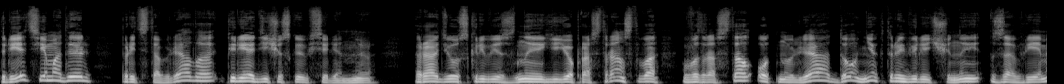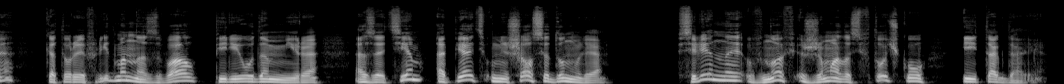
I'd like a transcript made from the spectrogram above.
Третья модель представляла периодическую Вселенную — радиус кривизны ее пространства возрастал от нуля до некоторой величины за время, которое Фридман назвал периодом мира, а затем опять уменьшался до нуля. Вселенная вновь сжималась в точку и так далее.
